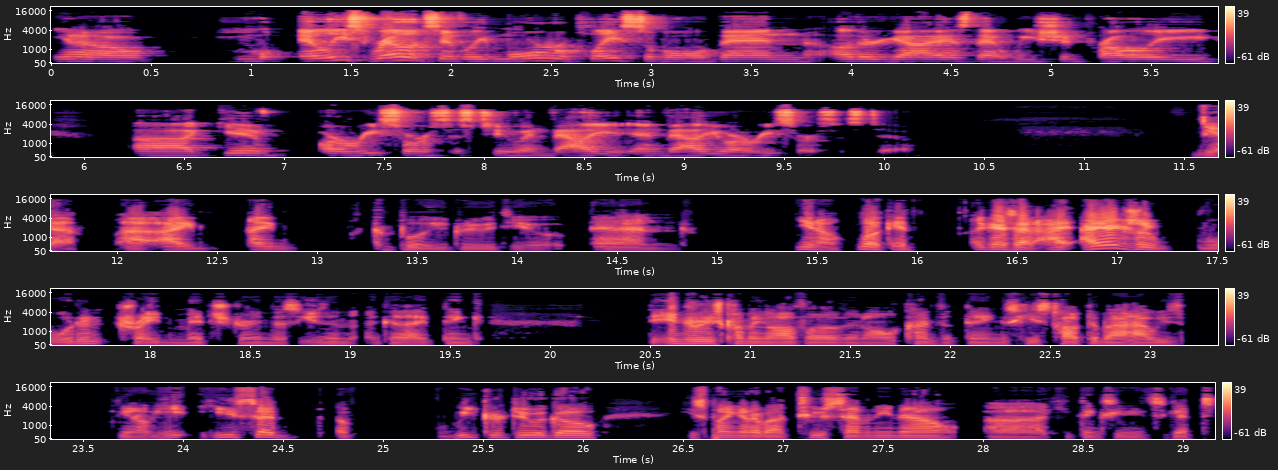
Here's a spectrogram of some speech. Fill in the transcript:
you know, at least relatively more replaceable than other guys that we should probably uh, give our resources to and value and value our resources to. Yeah, I I completely agree with you. And you know, look, it like I said, I, I actually wouldn't trade Mitch during the season because I think the injuries coming off of and all kinds of things. He's talked about how he's, you know, he he said a week or two ago he's playing at about 270 now. Uh, he thinks he needs to get to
